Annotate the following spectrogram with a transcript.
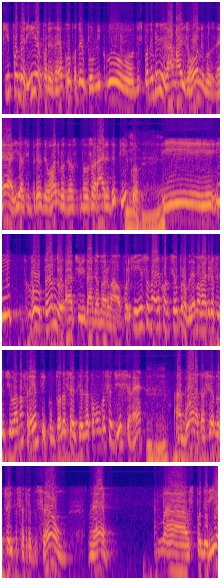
que poderia, por exemplo, o poder público disponibilizar mais ônibus, né? Aí as empresas de ônibus nos, nos horários de pico uhum. e, e, voltando à atividade normal, porque isso vai acontecer, o problema vai refletir lá na frente, com toda certeza, como você disse, né? Uhum. Agora está sendo feita essa redução, né? Mas poderia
